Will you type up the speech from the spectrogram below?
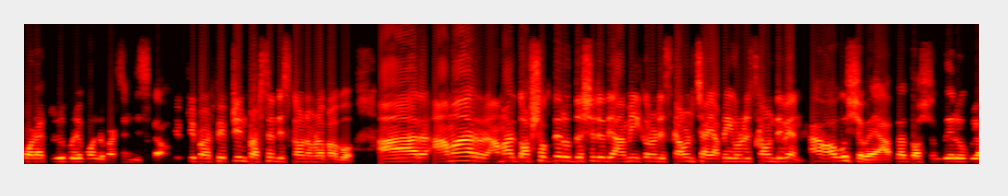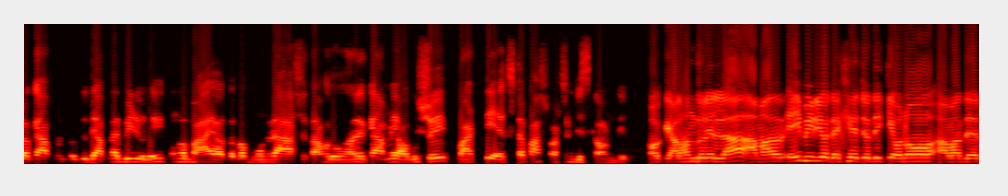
প্রোডাক্টের উপরে পনেরো percent discount fifty fifteen percent discount আমরা পাবো। আর আমার আমার দর্শকদের উদ্দেশ্যে যদি আমি কোনো ডিসকাউন্ট চাই আপনি কোনো ডিসকাউন্ট দিবেন? হ্যাঁ অবশ্যই ভাই। আপনার দর্শকদের উপলক্ষে আপনার যদি আপনার ভিডিও দেখে কোনো ভাই অথবা বোনরা আসে তাহলে ওনাদেরকে আমি অবশ্যই বাড়তি এক্সট্রা পাঁচ পার্সেন্ট ডিসকাউন্ট দিব। ওকে আলহামদুলিল্লাহ। আমার এই ভিডিও দেখে যদি কেউ আমাদের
